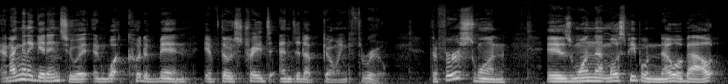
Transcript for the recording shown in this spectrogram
And I'm going to get into it and what could have been if those trades ended up going through. The first one is one that most people know about,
